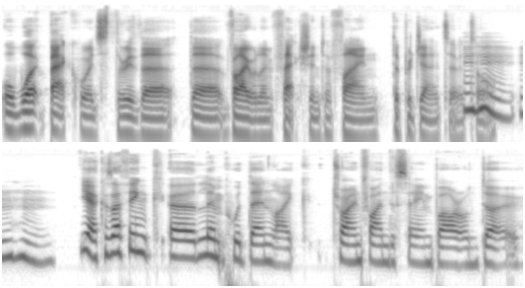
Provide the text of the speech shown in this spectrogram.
or work backwards through the the viral infection to find the progenitor at all. Mm-hmm. Yeah, because I think uh, Limp would then like try and find the same bar on Doe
